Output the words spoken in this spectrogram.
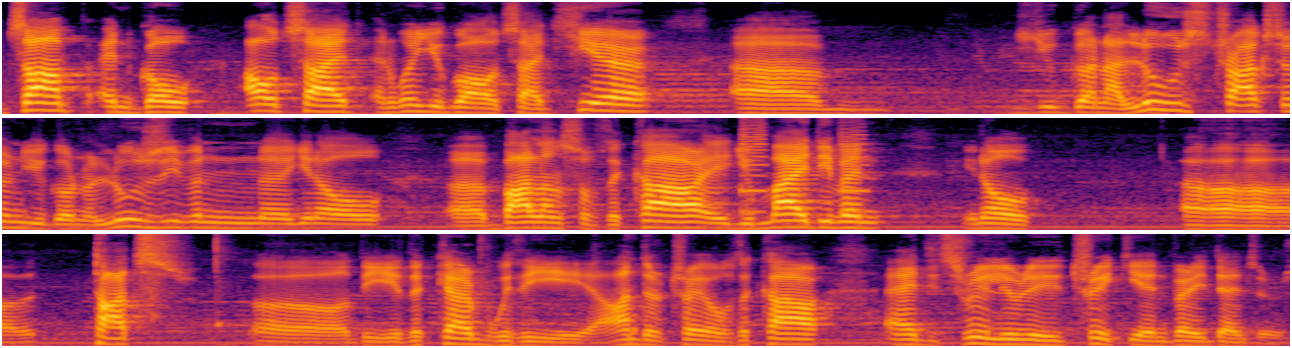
jump and go outside. And when you go outside here. Um, you're gonna lose traction. You're gonna lose even uh, you know uh, balance of the car. You might even you know uh, touch uh, the the curb with the under tray of the car, and it's really really tricky and very dangerous.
